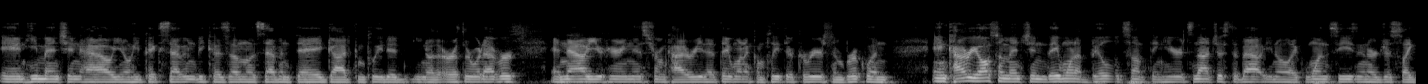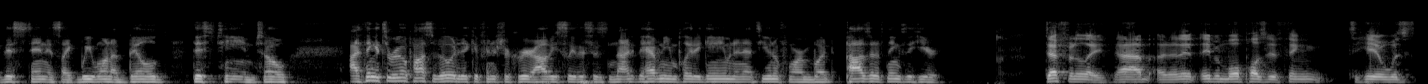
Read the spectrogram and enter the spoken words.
and he mentioned how you know he picked seven because on the seventh day God completed you know the earth or whatever. And now you're hearing this from Kyrie that they want to complete their careers in Brooklyn. And Kyrie also mentioned they want to build something here. It's not just about you know like one season or just like this stint. It's like we want to build this team. So I think it's a real possibility they could finish their career. Obviously, this is not they haven't even played a game in a Nets uniform, but positive things to hear. Definitely, um, and an even more positive thing to hear was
